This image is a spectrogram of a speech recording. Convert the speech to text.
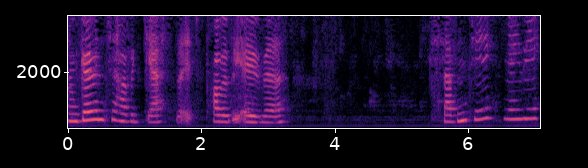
I'm going to have a guess that it's probably over 70 maybe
